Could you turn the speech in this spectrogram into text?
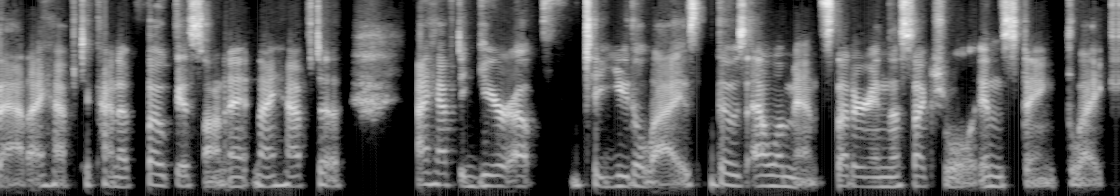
that. I have to kind of focus on it and I have to I have to gear up to utilize those elements that are in the sexual instinct. Like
